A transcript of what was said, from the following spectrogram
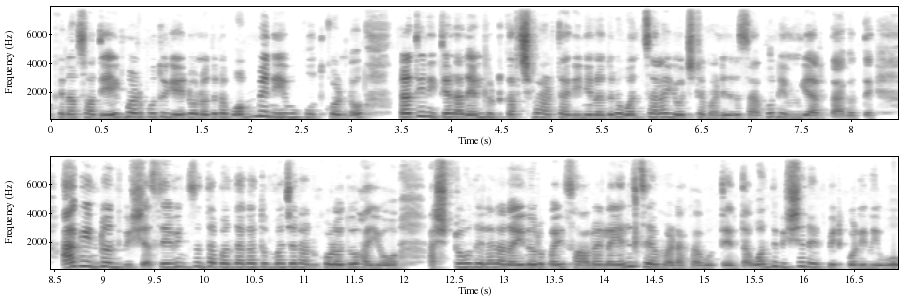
ಓಕೆನಾ ಸೊ ಅದು ಹೇಗೆ ಮಾಡ್ಬೋದು, ಏನು ಅನ್ನೋದನ್ನು ಒಮ್ಮೆ ನೀವು ಕೂತ್ಕೊಂಡು ಪ್ರತಿನಿತ್ಯ ನಾನು ಎಲ್ಲಿ ದುಡ್ಡು ಖರ್ಚು ಮಾಡ್ತಾ ಇದ್ದೀನಿ ಅನ್ನೋದನ್ನು ಒಂದು ಸಲ ಯೋಚನೆ ಮಾಡಿದರೆ ಸಾಕು, ನಿಮಗೆ ಅರ್ಥ ಆಗುತ್ತೆ. ಹಾಗೆ ಇನ್ನೊಂದು ವಿಷಯ ಸೇವಿಂಗ್ಸ್ ಅಂತ ಬಂದಾಗ ತುಂಬ ಜನ ಅಂದ್ಕೊಳ್ಳೋದು ಅಯ್ಯೋ, ಅಷ್ಟೊಂದೆಲ್ಲ ನಾನು ಐನೂರು ರೂಪಾಯಿ, ಸಾವಿರ ಎಲ್ಲ ಎಲ್ಲಿ ಸೇವ್ ಮಾಡೋಕ್ಕಾಗುತ್ತೆ? ಅಂತ ಒಂದು ವಿಷಯ ನೆನ್ಪಿಟ್ಕೊಳ್ಳಿ ನೀವು.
